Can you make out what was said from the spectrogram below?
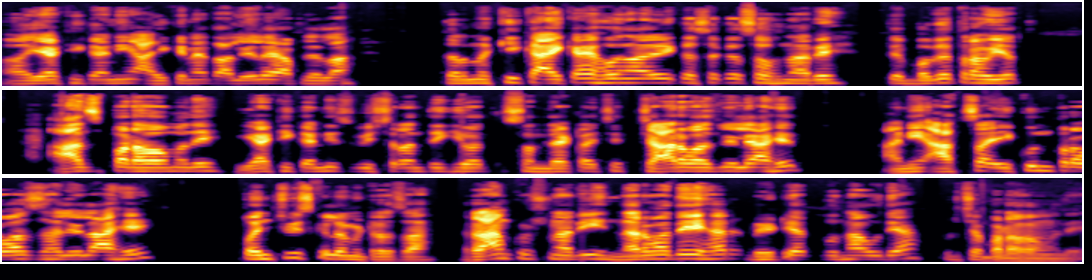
या ठिकाणी ऐकण्यात आलेलं आहे आपल्याला. तर नक्की काय काय होणार आहे कसं कसं होणार आहे ते बघत राहूयात. आज पडावामध्ये या ठिकाणीच विश्रांती घेऊयात. संध्याकाळचे चार वाजलेले आहेत आणि आजचा एकूण प्रवास झालेला आहे पंचवीस किलोमीटरचा. रामकृष्णारी नर्मदेहर भेटूयात पुन्हा उद्या पुढच्या पडावामध्ये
